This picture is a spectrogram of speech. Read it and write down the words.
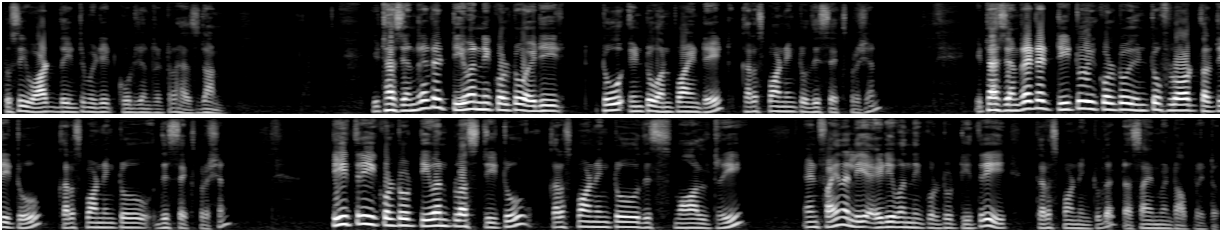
to see what the intermediate code generator has done. It has generated T 1 equal to I d 2 into 1.8 corresponding to this expression. It has generated T 2 equal to into float 32 corresponding to this expression. T 3 equal to T 1 plus T 2 corresponding to this small tree and finally, I d 1 equal to T 3 corresponding to that assignment operator.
